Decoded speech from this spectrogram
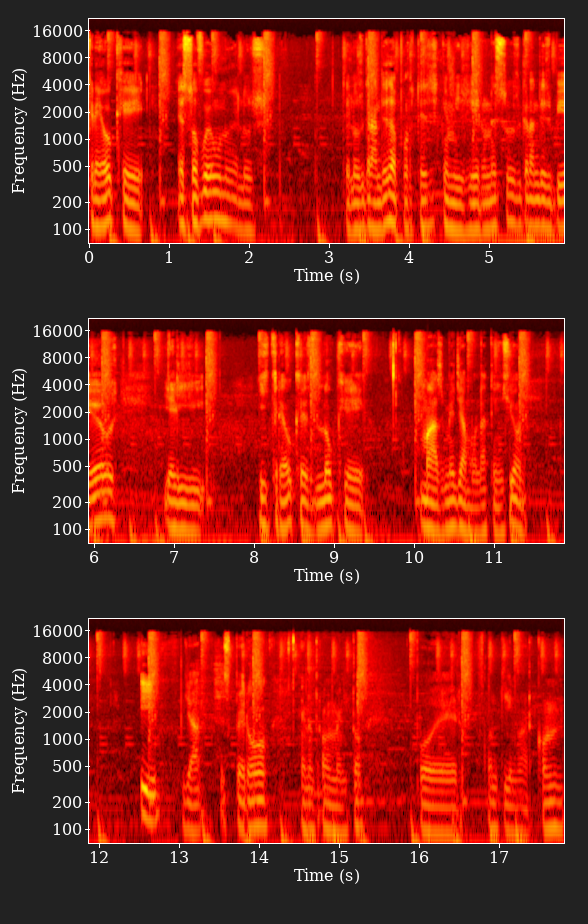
Creo que esto fue uno de los, de los grandes aportes que me hicieron estos grandes videos y, y creo que es lo que más me llamó la atención. Y ya espero en otro momento poder continuar con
